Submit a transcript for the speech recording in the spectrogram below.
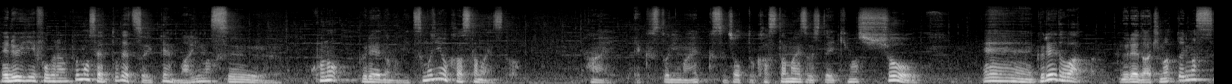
LED フォグランプもセットでついてまいります。このグレードの見積もりをカスタマイズと。はい。エクストリーマー X ちょっとカスタマイズしていきましょう。えーグレードはグレードは決まっております。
